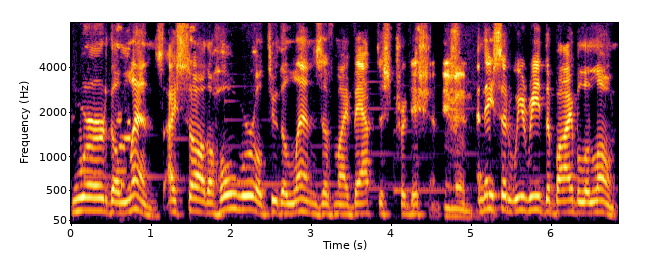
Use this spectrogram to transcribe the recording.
were the lens. I saw the whole world through the lens of my Baptist tradition. Amen. And they said, We read the Bible alone.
